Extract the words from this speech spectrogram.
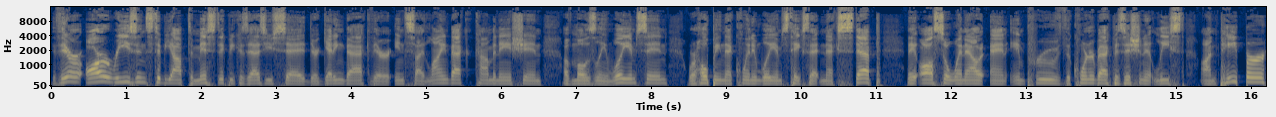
There are reasons to be optimistic because, as you said, they're getting back their inside linebacker combination of Mosley and Williamson. We're hoping that Quinnen Williams takes that next step. They also went out and improved the cornerback position, at least on paper.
